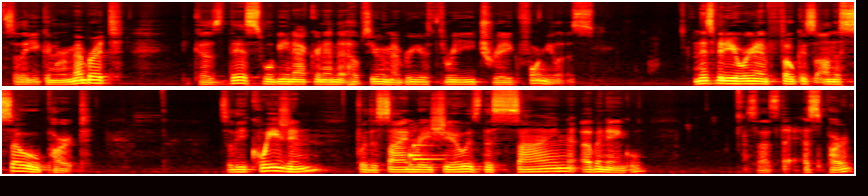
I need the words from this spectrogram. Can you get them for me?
so that you can remember it because this will be an acronym that helps you remember your three trig formulas. In this video, we're going to focus on the SO part. So the equation for the sine ratio is the sine of an angle. So that's the S part.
